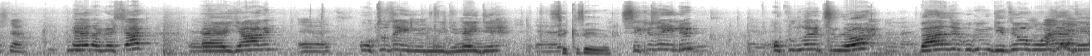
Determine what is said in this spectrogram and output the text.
arkadaşlar. Evet arkadaşlar. Evet. Ee, yarın Evet. 30 Eylül müydü neydi? Evet. 8 Eylül. 8 Eylül okullar açılıyor. Bence bugün gidiyorum o yüzden nereye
